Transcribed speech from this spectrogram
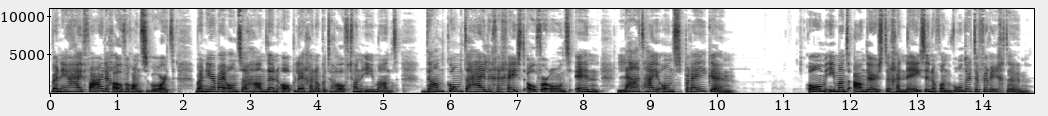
wanneer Hij vaardig over ons wordt, wanneer wij onze handen opleggen op het hoofd van iemand. Dan komt de Heilige Geest over ons en laat Hij ons spreken. Om iemand anders te genezen of een wonder te verrichten.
